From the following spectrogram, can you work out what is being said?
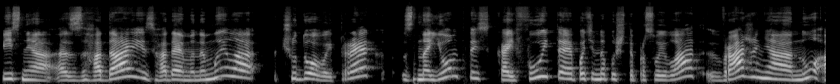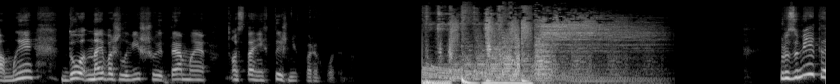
Пісня Згадай, згадай мене мила, чудовий трек. Знайомтесь, кайфуйте. Потім напишете про свої враження. Ну а ми до найважливішої теми останніх тижнів переходимо. Розумієте,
